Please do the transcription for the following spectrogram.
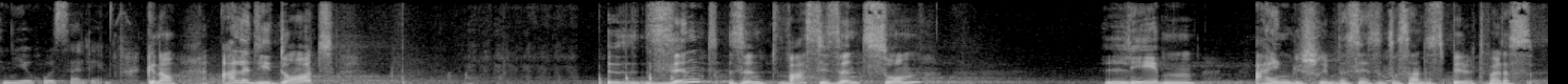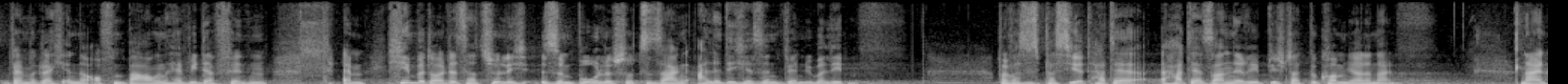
in Jerusalem. Genau, alle, die dort sind, sind was? Sie sind zum Leben eingeschrieben. Das ist jetzt ein interessantes Bild, weil das werden wir gleich in der Offenbarung nachher wiederfinden. Ähm, hier bedeutet es natürlich symbolisch sozusagen, alle, die hier sind, werden überleben. Weil was ist passiert? Hat der, hat der Sanherib die Stadt bekommen, ja oder nein? Nein.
